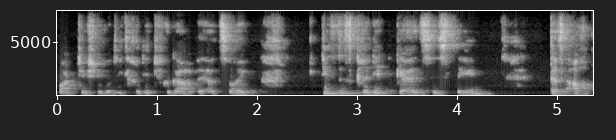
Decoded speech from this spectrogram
praktisch über die Kreditvergabe erzeugt. Dieses Kreditgeldsystem, das auch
